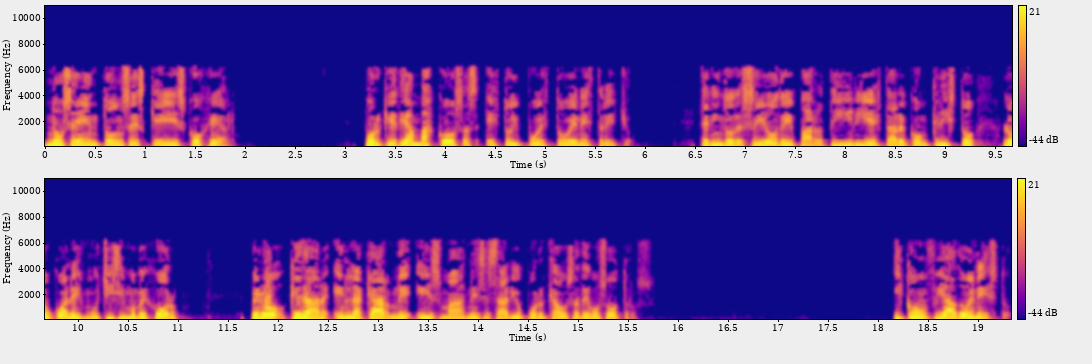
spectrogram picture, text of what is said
no sé entonces qué escoger. Porque de ambas cosas estoy puesto en estrecho, teniendo deseo de partir y estar con Cristo, lo cual es muchísimo mejor, pero quedar en la carne es más necesario por causa de vosotros. Y confiado en esto,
